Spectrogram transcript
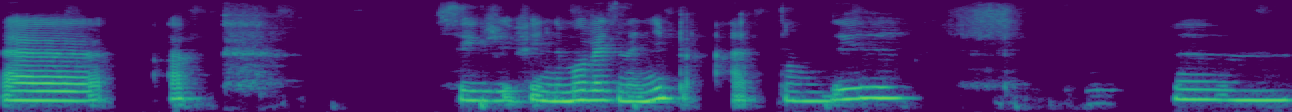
Ah. C'est que j'ai fait une mauvaise manip. Attendez. Euh,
